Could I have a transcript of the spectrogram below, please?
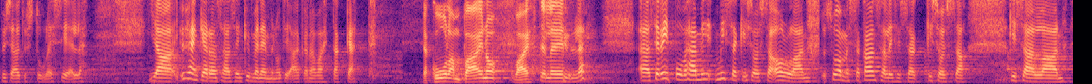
pysäytys tulee siellä. Ja yhden kerran saa sen 10 minuutin aikana vaihtaa kättä. Ja kuulan paino vaihtelee? Kyllä. Se riippuu vähän missä kisoissa ollaan. Suomessa kansallisissa kisoissa kisaillaan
